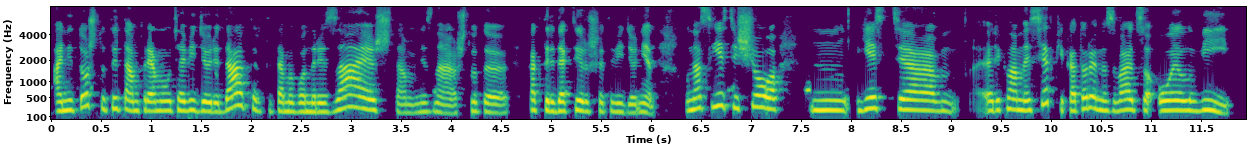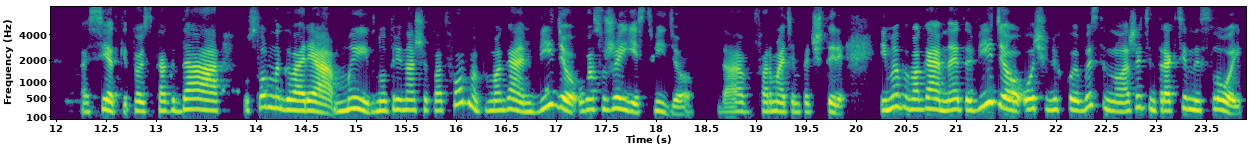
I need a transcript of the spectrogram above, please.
а не то, что ты там прямо у тебя видеоредактор, ты там его нарезаешь, там, не знаю, что-то, как ты редактируешь это видео. Нет. У нас есть еще, есть эм, рекламные сетки, которые называются OLV, э, сетки. То есть, когда, условно говоря, мы внутри нашей платформы помогаем видео, у вас уже есть видео, да, в формате MP4, и мы помогаем на это видео очень легко и быстро наложить интерактивный слой.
